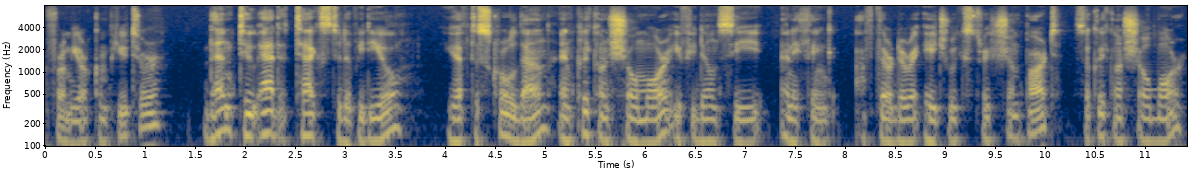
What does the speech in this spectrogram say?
from your computer. Then to add text to the video, you have to scroll down and click on show more if you don't see anything after the age restriction part. So click on show more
